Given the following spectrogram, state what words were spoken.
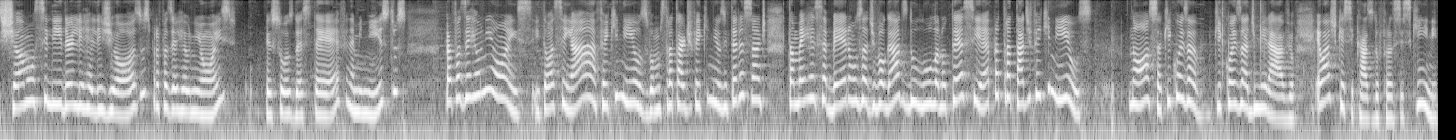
chamam-se líderes religiosos para fazer reuniões, pessoas do STF, né, ministros, para fazer reuniões. Então, assim, ah, fake news, vamos tratar de fake news. Interessante. Também receberam os advogados do Lula no TSE para tratar de fake news. Nossa, que coisa, que coisa admirável. Eu acho que esse caso do Francisquini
